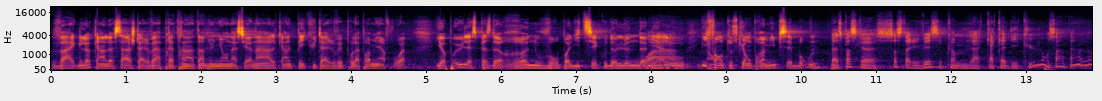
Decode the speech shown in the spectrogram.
vague-là quand le Sage est arrivé après 30 ans d'Union nationale, quand le PQ est arrivé pour la première fois? Il n'y a pas eu l'espèce de renouveau politique ou de lune de miel où ils non. font tout ce qu'ils ont promis, puis c'est beau. Ben, c'est parce que ça, c'est arrivé, c'est comme la CACADQ, on s'entend, là?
